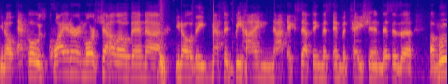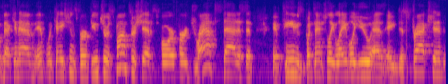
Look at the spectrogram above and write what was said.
you know, echoes quieter and more shallow than, uh, you know, the message behind not accepting this invitation. This is a, a move that can have implications for future sponsorships, for, for draft status. If, if teams potentially label you as a distraction,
